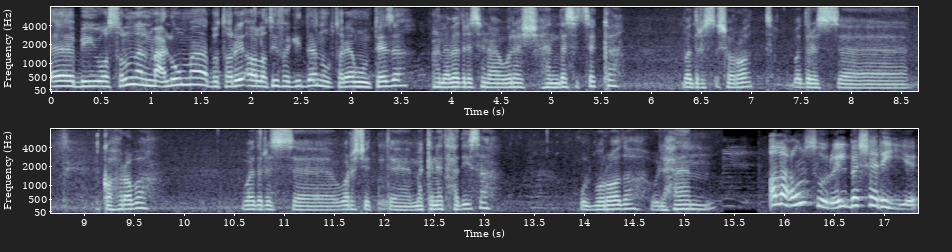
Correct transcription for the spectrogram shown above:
بيوصلوا لنا المعلومة بطريقة لطيفة جدا وبطريقة ممتازة. أنا بدرس هنا ورش هندسة سكة بدرس إشارات بدرس كهرباء بدرس ورشة ماكينات حديثة والبرادة والحام. العنصر البشري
